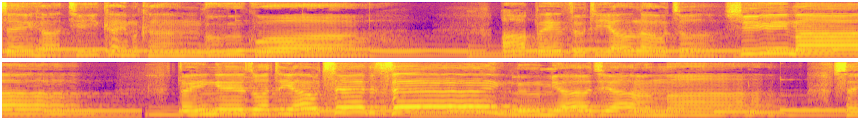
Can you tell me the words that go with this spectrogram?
စိတ်ဟာထိခိုက်မခံဘူးကွာအပေသူတယောက်လောက်တော့ရှိမှာတိမ်ငယ်စွာတယောက်ချဲတဲ့စိတ်လူများကြမှာစိ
